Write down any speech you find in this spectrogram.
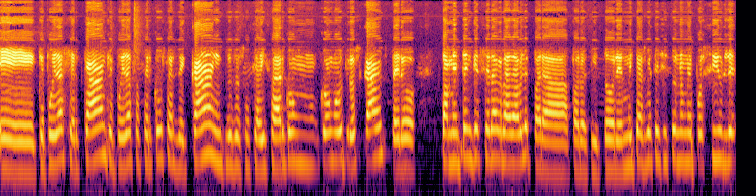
eh, que poida ser can, que poida facer cousas de can, incluso socializar con, con outros cans, pero tamén ten que ser agradable para, para o titor. E eh, moitas veces isto non é posible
